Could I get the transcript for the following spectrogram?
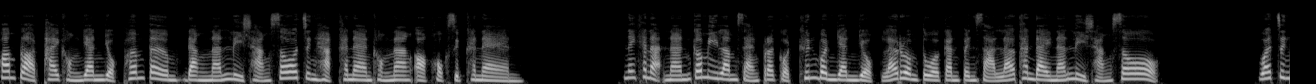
ความปลอดภัยของยันหยกเพิ่มเติม ดังนั้นหลี่ฉางโซ่จึงหักคะแนนของนางออก 60 คะแนน ในขณะนั้นก็มีลำแสงปรากฏขึ้นบนยันหยกและรวมตัวกันเป็นสารแล้วทันใดนั้นหลี่ฉางโซ่ว่าจึง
